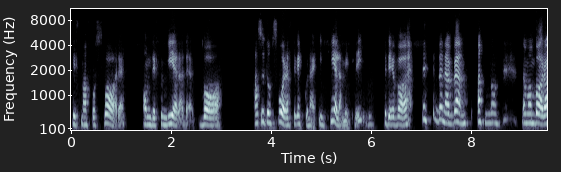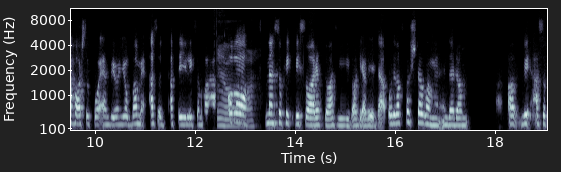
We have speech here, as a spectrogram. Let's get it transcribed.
tills man får svaret om det fungerade var alltså de svåraste veckorna i hela mitt liv. För det var den här väntan när man bara har så få embryon att jobba med. Alltså att det är liksom bara... Ja. Åh. Men så fick vi svaret då att vi var gravida och det var första gången under de alltså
